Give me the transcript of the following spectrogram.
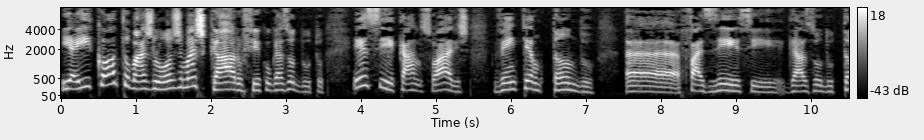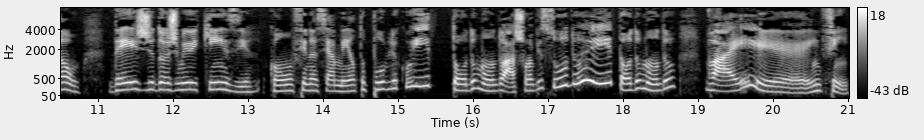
E aí, quanto mais longe, mais caro fica o gasoduto. Esse Carlos Soares vem tentando uh, fazer esse gasodutão desde 2015 com financiamento público e todo mundo acha um absurdo e todo mundo vai, enfim,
